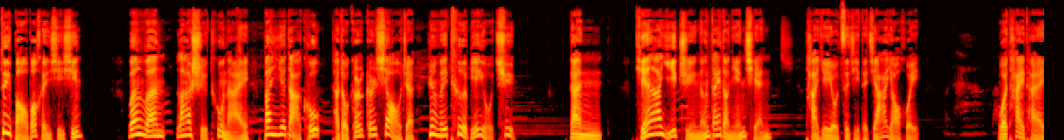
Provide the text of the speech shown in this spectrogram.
对宝宝很细心。弯弯拉屎吐奶，半夜大哭，他都咯咯笑着，认为特别有趣。但田阿姨只能待到年前，她也有自己的家要回。我太太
